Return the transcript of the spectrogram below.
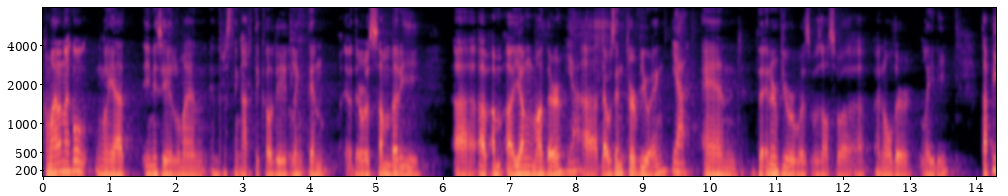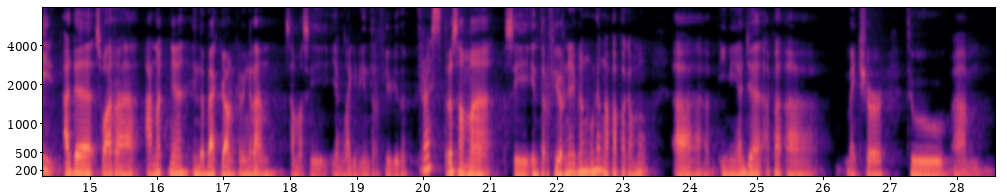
Kemarin aku ngelihat ini sih lumayan interesting artikel di LinkedIn. There was somebody uh, a, a- a young mother Yeah. uh, that was interviewing. Yeah. And the interviewer was was also a, a- an older lady. Tapi ada suara anaknya in the background kedengeran sama si yang lagi di interview gitu. Terus? Terus sama si interviewernya dibilang udah nggak apa-apa kamu uh, ini aja apa uh, make sure to um,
